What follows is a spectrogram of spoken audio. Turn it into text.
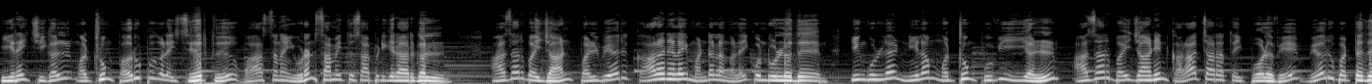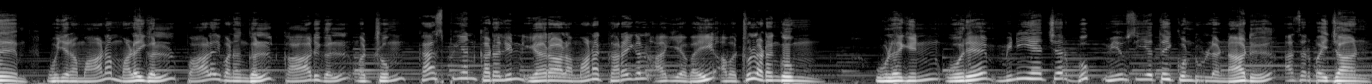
இறைச்சிகள் மற்றும் பருப்புகளை சேர்த்து வாசனையுடன் சமைத்து சாப்பிடுகிறார்கள். அசர்பைஜான் பல்வேறு காலநிலை மண்டலங்களை கொண்டுள்ளது. இங்குள்ள நிலம் மற்றும் புவியியல் அசர்பைஜானின் கலாச்சாரத்தைப் போலவே வேறுபட்டது. உயரமான மலைகள் பாலைவனங்கள் காடுகள் மற்றும் காஸ்பியன் கடலின் ஏராளமான கரைகள் ஆகியவை அவற்றுள் அடங்கும். உலகின் ஒரே மினியேச்சர் புக் மியூசியத்தை கொண்டுள்ள நாடு அசர்பைஜான்.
